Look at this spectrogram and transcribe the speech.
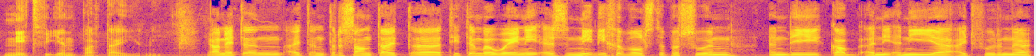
net vir een party hier nie. Ja, net in uit interessantheid, uh Tito Mboweni is nie die gewildste persoon in die in die in die uh, uitvoerende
